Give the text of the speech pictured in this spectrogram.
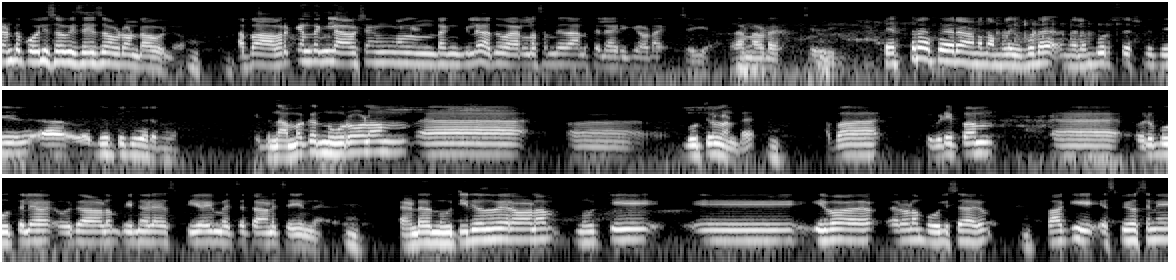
രണ്ട് പോലീസ് ഓഫീസേഴ്സും അവിടെ ഉണ്ടാവുമല്ലോ. അപ്പോൾ അവർക്ക് എന്തെങ്കിലും ആവശ്യങ്ങളുണ്ടെങ്കിൽ അത് വയർലെസ് സംവിധാനത്തിലായിരിക്കും അവിടെ ചെയ്യുക. അതാണ് അവിടെ ചെയ്തിരിക്കുന്നത്. എത്ര പേരാണ് നമ്മൾ ഇവിടെ നിലമ്പൂർ സ്റ്റേഷനിൽ ഡ്യൂട്ടിക്ക് വരുന്നത്? ഇപ്പം നമുക്ക് നൂറോളം ബൂത്തുകളുണ്ട്. അപ്പോൾ ഇവിടെ ഇപ്പം ഒരു ബൂത്തിൽ ഒരാളും പിന്നെ ഒരു എസ് പി ഒയും വെച്ചിട്ടാണ് ചെയ്യുന്നത്. രണ്ട് നൂറ്റി ഇരുപത് പേരോളം നൂറ്റി ഇരുപതോളം പോലീസുകാരും ബാക്കി എസ് പി ഒസിനെ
